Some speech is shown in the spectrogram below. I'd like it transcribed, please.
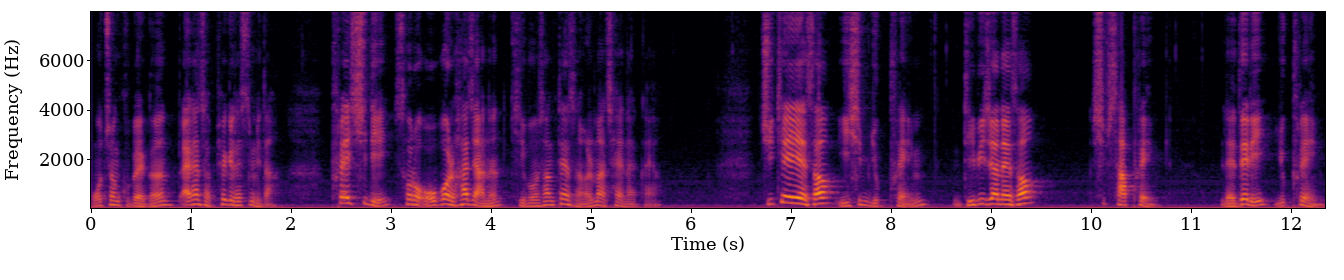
5900은 빨간색으로 표기를 했습니다 FHD 서로 오버를 하지 않은 기본 상태에서는 얼마나 차이 날까요? GTA에서 26프레임 디비전에서 14프레임 레데리 6프레임.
